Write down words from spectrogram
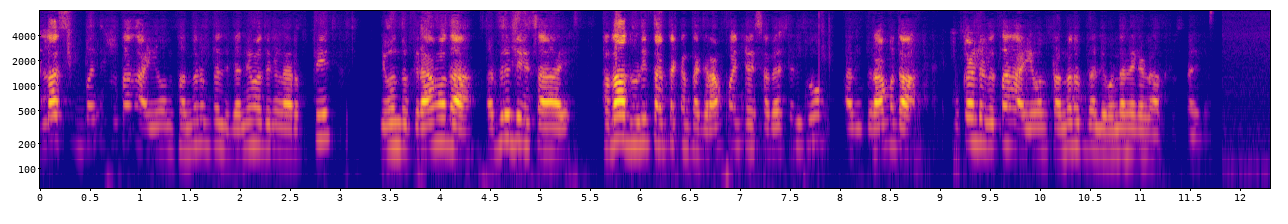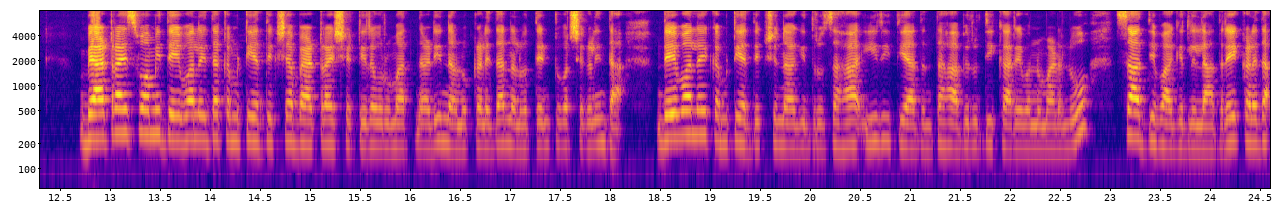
ಎಲ್ಲಾ ಸಿಬ್ಬಂದಿಗೂ ಸಹ ಈ ಒಂದು ಸಂದರ್ಭದಲ್ಲಿ ಧನ್ಯವಾದಗಳನ್ನ ಅರ್ಪಿಸಿ, ಈ ಒಂದು ಗ್ರಾಮದ ಅಭಿವೃದ್ಧಿಗೆ ಸಹ ಸದಾ ದುಡಿತಾ ಇರ್ತಕ್ಕಂಥ ಗ್ರಾಮ ಪಂಚಾಯತ್ ಸದಸ್ಯರಿಗೂ ಹಾಗೂ ಗ್ರಾಮದ ಮುಖಂಡರಿಗೂ ಸಹ ಈ ಒಂದು ಸಂದರ್ಭದಲ್ಲಿ ವಂದನೆಗಳನ್ನ ಅರ್ಪಿಸ್ತಾ ಇದ್ದಾರೆ ಬ್ಯಾಟ್ರಾಯ ಸ್ವಾಮಿ ದೇವಾಲಯದ ಕಮಿಟಿ ಅಧ್ಯಕ್ಷ ಬ್ಯಾಟ್ರಾಯ್ ಶೆಟ್ಟಿರವರು ಮಾತನಾಡಿ, ನಾನು ಕಳೆದ ನಲವತ್ತೆಂಟು ವರ್ಷಗಳಿಂದ ದೇವಾಲಯ ಕಮಿಟಿ ಅಧ್ಯಕ್ಷನಾಗಿದ್ದರೂ ಸಹ ಈ ರೀತಿಯಾದಂತಹ ಅಭಿವೃದ್ಧಿ ಕಾರ್ಯವನ್ನು ಮಾಡಲು ಸಾಧ್ಯವಾಗಿರಲಿಲ್ಲ. ಆದರೆ ಕಳೆದ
